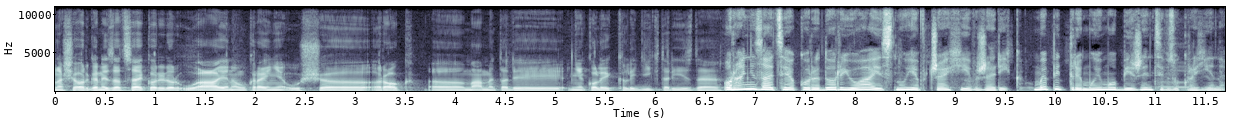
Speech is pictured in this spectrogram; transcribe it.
Naše organizace Koridor UA je na Ukrajině už eh, rok. Eh, Máme tady několik lidí, kteří zde Організація Коридор ЮА існує в Чехії вже рік. Ми підтримуємо біженців з України.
